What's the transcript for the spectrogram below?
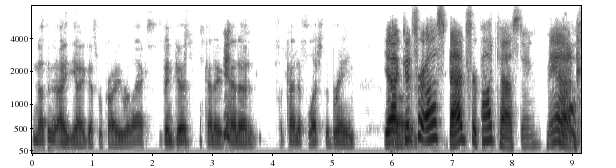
nothing. I yeah. I guess we're probably relaxed. It's been good. Kind of, kind of, kind of flushed the brain. Yeah, good Um, for us, bad for podcasting. Man. Well,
